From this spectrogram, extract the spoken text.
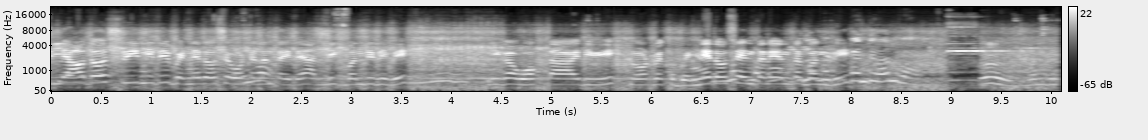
ಇಲ್ಲಿ ಯಾವುದೋ ಶ್ರೀನಿಧಿ ಬೆಣ್ಣೆ ದೋಸೆ ಹೋಟೆಲ್ ಅಂತ ಇದೆ. ಅಲ್ಲಿಗೆ ಬಂದಿದ್ದೀವಿ ಈಗ ಹೋಗ್ತಾ ಇದ್ದೀವಿ ನೋಡಬೇಕು. ಬೆಣ್ಣೆ ದೋಸೆ ಅಂತಾನೆ ಅಂತ ಬಂದ್ವಿ. ಹ್ಞೂ ಬಂದ್ವಿ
